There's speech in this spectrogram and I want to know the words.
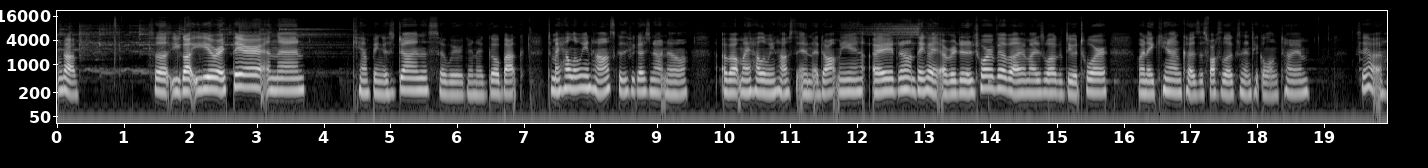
okay. So you got you right there. And then camping is done. So we're to go back to my Halloween house. Because if you guys don't know about my Halloween house in Adopt Me, I don't think I ever did a tour of it. But I might as well do a tour when I can. Because this fossil is going to take a long time. So yeah.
